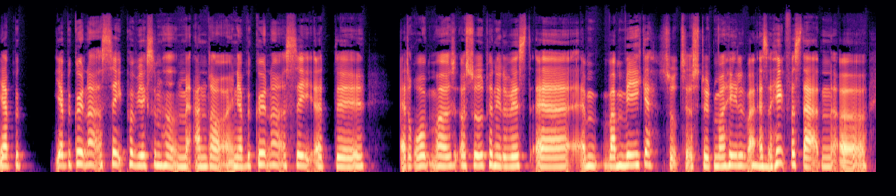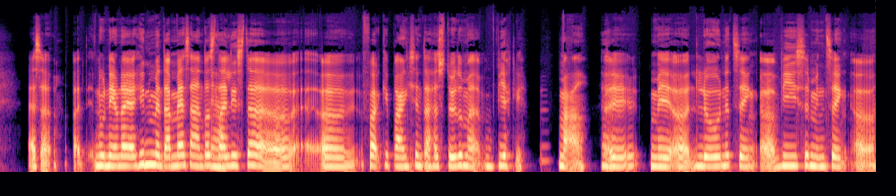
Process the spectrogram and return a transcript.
Jeg, be, jeg begynder at se på virksomheden med andre øjne. Jeg begynder at se, at, øh, at Rum og, og søde Pernille Vest er, er, var mega sød til at støtte mig hele, Mm. altså helt fra starten, og Altså, og nu nævner jeg hende, men der er masser af andre Ja. stylister og, og folk i branchen, der har støttet mig virkelig meget Ja. øh, med at låne ting og vise mine ting og,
